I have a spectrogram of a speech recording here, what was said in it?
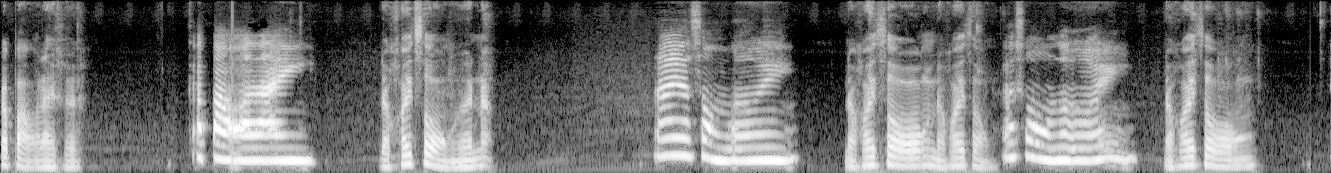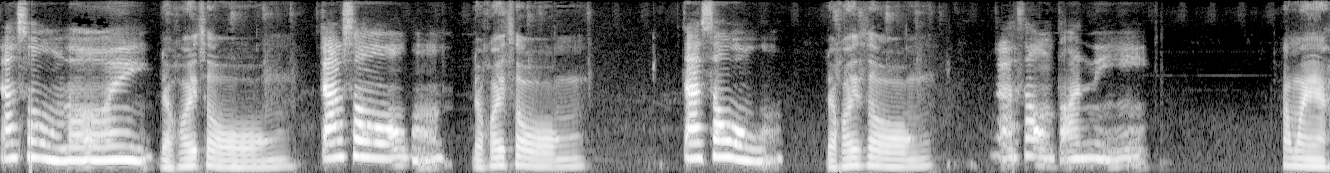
กระเป๋าอะไรคือกระเป๋าอะไรเดี๋ยวค่อยส่งเงินอะน่าจะส่งเลย เดี๋ยวค่อยส่งเดี๋ยวค่อยส่งก็ส่งเลยเดี๋ยวค่อยส่งจะส่งเลยเดี๋ยวค่อยส่งจะส่งเดี๋ยวค่อยส่งจะส่งเดี๋ยวค่อยส่งจะส่งตอนนี้ทำไมอะ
